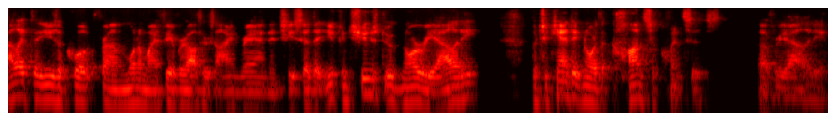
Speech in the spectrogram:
I like to use a quote from one of my favorite authors, Ayn Rand, and she said that you can choose to ignore reality, but you can't ignore the consequences of reality.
